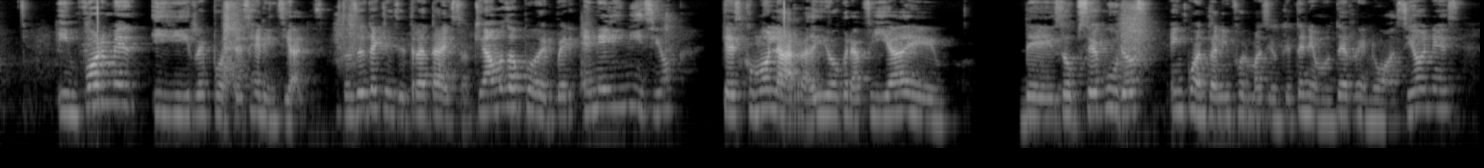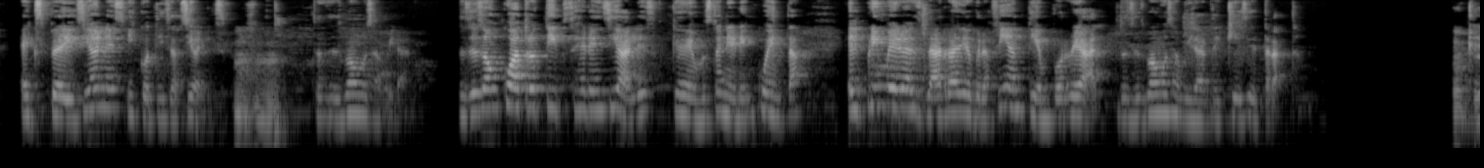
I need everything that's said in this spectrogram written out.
informes y reportes gerenciales. Entonces, ¿de qué se trata esto? Aquí vamos a poder ver en el inicio, que es como la radiografía de, de subseguros en cuanto a la información que tenemos de renovaciones, expediciones y cotizaciones. Entonces vamos a mirar. Entonces son cuatro tips gerenciales que debemos tener en cuenta. El primero es la radiografía en tiempo real. Entonces vamos a mirar de qué se trata. Ok.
